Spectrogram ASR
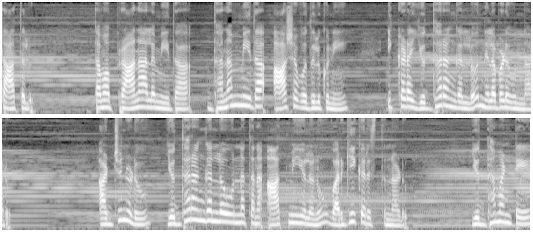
తాతలు. తమ ప్రాణాల మీద ధనం మీద ఆశ వదులుకుని ఇక్కడ యుద్ధరంగంలో నిలబడి ఉన్నారు. అర్జునుడు యుద్ధరంగంలో ఉన్న తన ఆత్మీయులను వర్గీకరిస్తున్నాడు. యుద్ధమంటే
